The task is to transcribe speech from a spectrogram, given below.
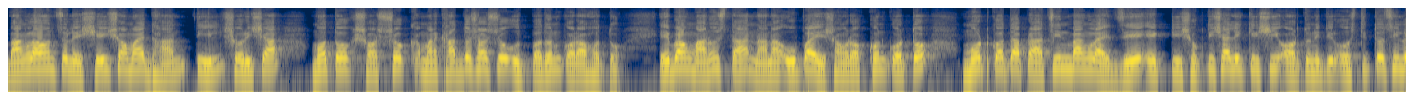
বাংলা অঞ্চলে সেই সময় ধান, তিল, সরিষা মতো শস্য মানে খাদ্যশস্য উৎপাদন করা হতো। এবং মানুষ তা নানা উপায়ে সংরক্ষণ করত। মোট কথা প্রাচীন বাংলায় যে একটি শক্তিশালী কৃষি অর্থনীতির অস্তিত্ব ছিল,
